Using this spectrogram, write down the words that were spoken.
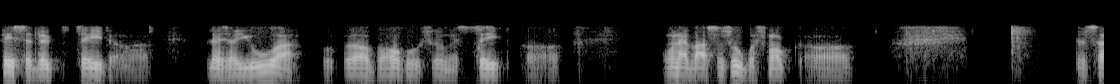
pisselygtighed, og læser jura på Aarhus Universitet, og hun er bare så super smuk, og altså,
